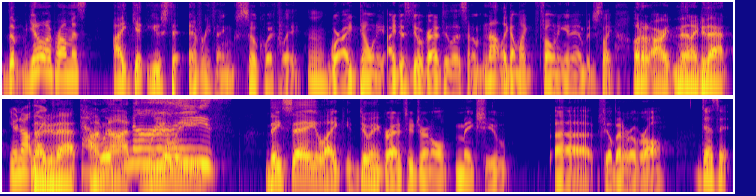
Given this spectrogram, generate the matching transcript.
the. You know what my problem is. I get used to everything so quickly Mm. where I don't. e- I just do a gratitude list, and I'm not like I'm like phoning it in, but just like, oh, all right, and then I do that. You're not then like I do that. That I'm was not nice. really. They say like doing a gratitude journal makes you uh, feel better overall. Does it?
